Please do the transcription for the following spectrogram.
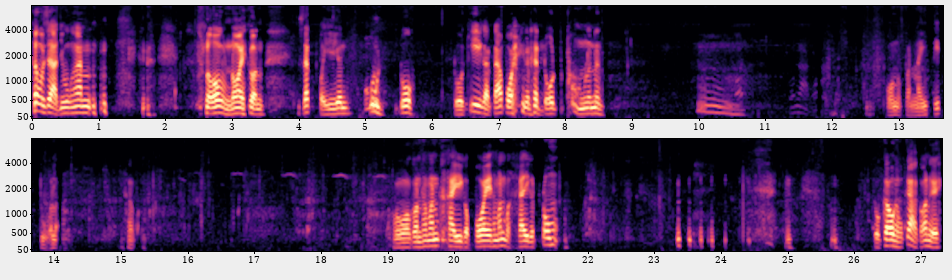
ธรรมชาติอยู่งั้นรอผมน้อยก่อนสักปีกันอุ้นดูตัวกี้กับตาปล่อยกันนะโดดทุ่มแล้วนั่นอืมโอ้หนูปันในติดตัวละครับพอก่อนถ้ามันไข่ก็ปล่อยถ้ามันบักไข่ก็ต้ม ตัวเก่าผมกล้าก่อนเลย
